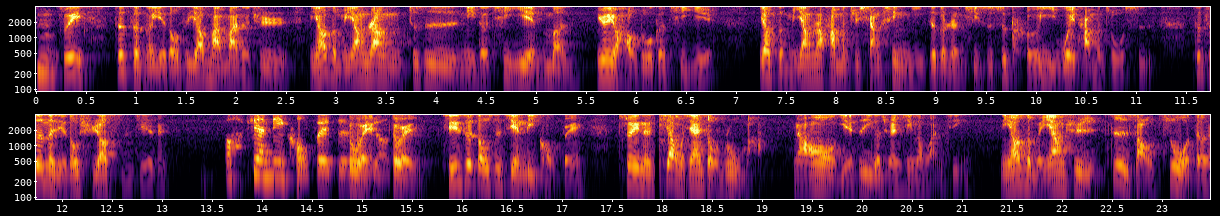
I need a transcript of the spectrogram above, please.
嗯，所以这整个也都是要慢慢的去，你要怎么样让就是你的企业们，因为有好多个企业，要怎么样让他们去相信你这个人其实是可以为他们做事，这真的也都需要时间的。哦，建立口碑真的对对，其实这都是建立口碑。所以呢，像我现在走入嘛，然后也是一个全新的环境，你要怎么样去至少做的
